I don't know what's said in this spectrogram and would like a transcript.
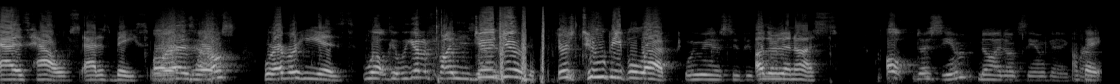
at his house, at his base. oh, where- at his where- house? Wherever he is. Well, okay, we gotta find these Dude, guys. dude, there's two people left What do you mean there's two people? other left? than us. Oh, do I see him? No, I don't see him. Okay. crap. Okay,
